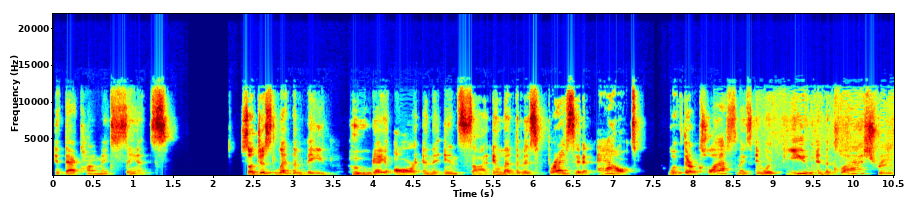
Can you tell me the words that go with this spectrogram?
if that kind of makes sense. So just let them be who they are in the inside and let them express it out with their classmates and with you in the classroom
